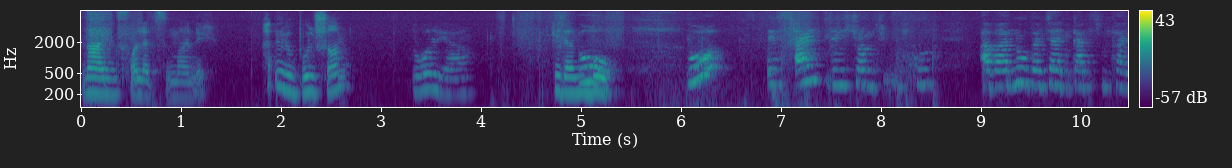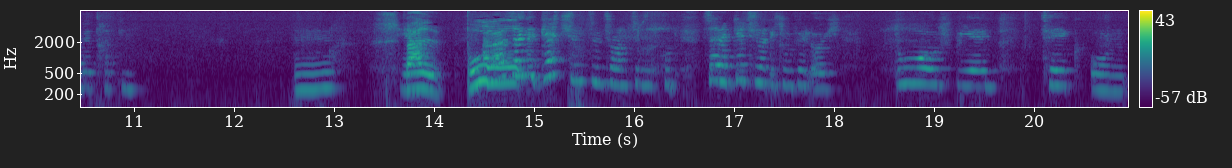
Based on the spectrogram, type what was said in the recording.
Nein, vorletzten meine ich. Hatten wir Bull schon? Bull, ja. Geh dann Bo. Bo. Bo ist eigentlich schon ziemlich gut, aber nur wenn seine ganzen Pfeile treffen. Mhm. Ja. Weil Bo. Aber seine Gadgets sind schon ziemlich gut. Seine Gadgets, ich empfehle euch Duo spielen, Tick und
